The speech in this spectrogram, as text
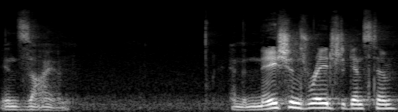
in Zion. And the nations raged against him,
